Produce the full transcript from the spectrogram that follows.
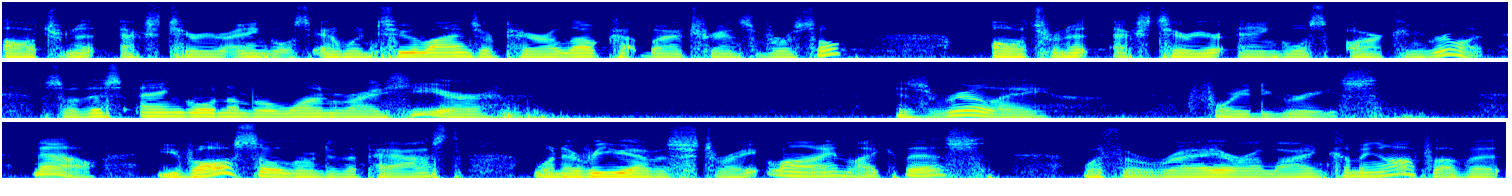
Alternate exterior angles. And when two lines are parallel cut by a transversal, alternate exterior angles are congruent. So this angle number 1 right here is really 40 degrees. Now, you've also learned in the past, whenever you have a straight line like this, with a ray or a line coming off of it,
